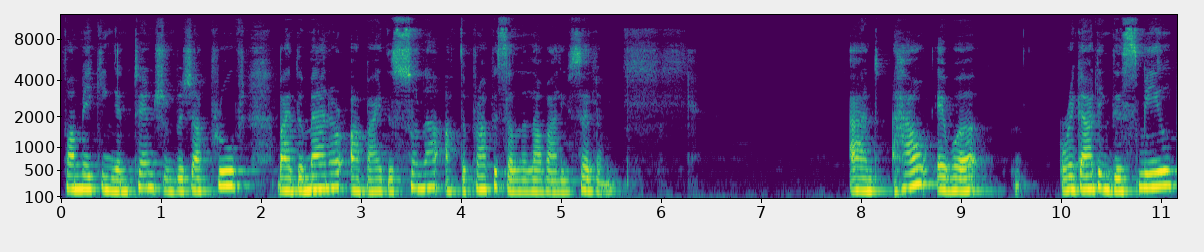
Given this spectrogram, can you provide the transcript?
for making intention which are proved by the manner or by the sunnah of the Prophet sallallahu And however, regarding this meal,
